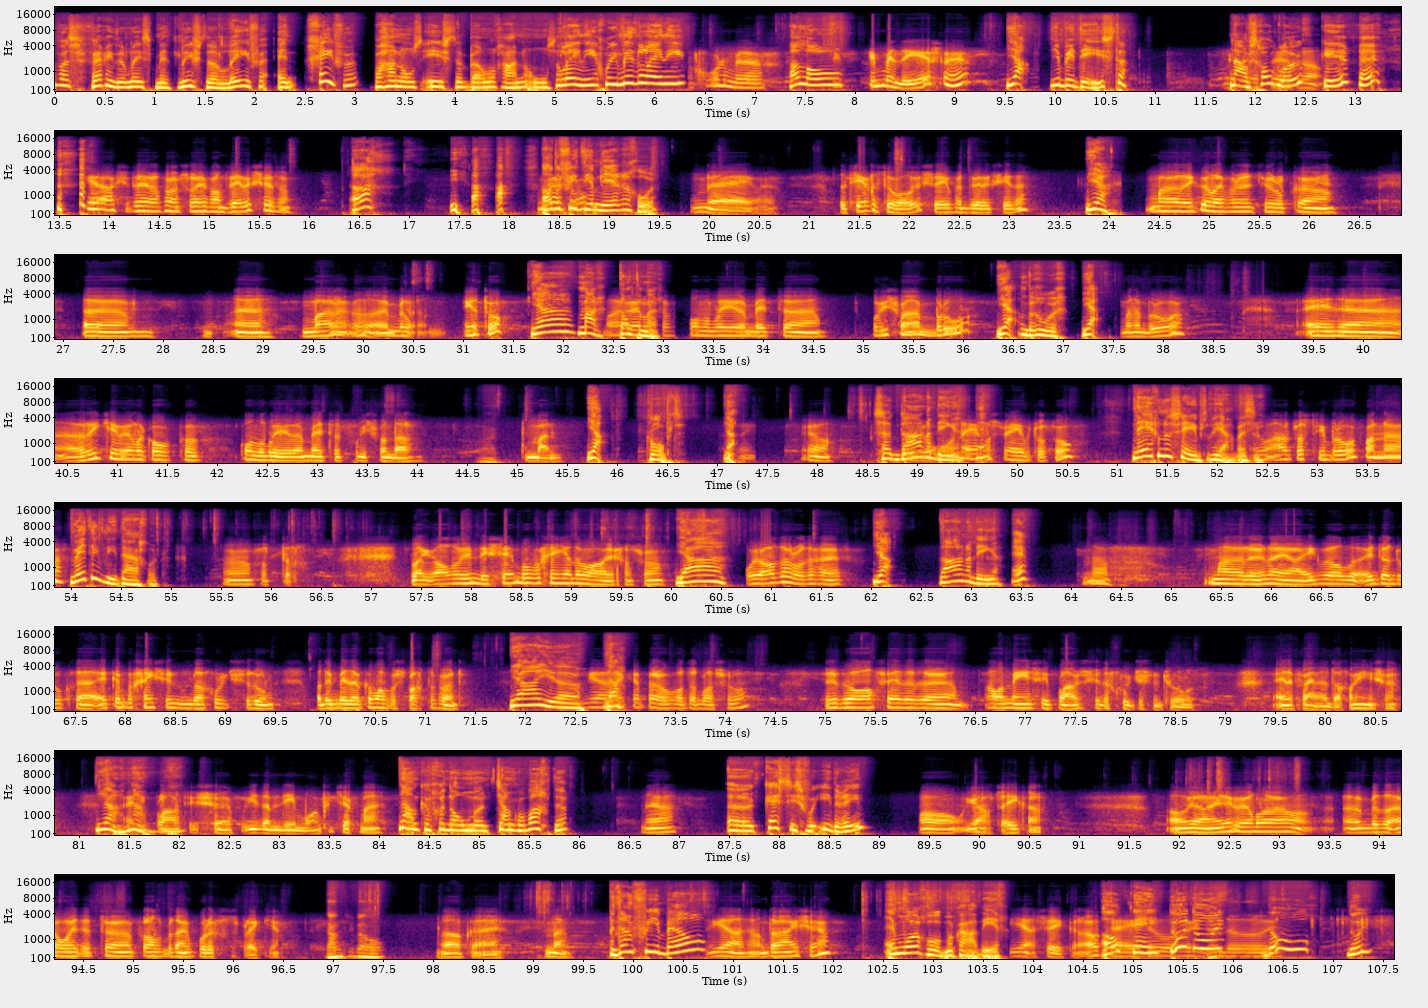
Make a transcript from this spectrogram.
was Ferry de Lees met liefde, leven en geven. We gaan ons eerste bel. We gaan naar onze Leni. Goedemiddag, Leni. Goedemiddag. Hallo. Ik ben de eerste, hè? Ja, je bent de eerste. Nou, is ook zeg, leuk, een keer, hè? Ja, als je tegen van schrijven aan het werk zitten. Ah, ja. Oh, dat vindt hij hem niet erg, hoor. Nee, maar dat zeggen ze wel eens, even aan het werk zitten. Ja, Maar ik wil even natuurlijk... eh ehm eh maar, eh, ja toch? ja, maar, Maar tante we maar. moeten formuleren met, eh hoe is het broer? Ja, een broer. Ja, Met een broer. En eh Rietje wil ik ook condoleren met het verlies van haar man. ja, klopt. Ja, Ja. zijn nare dingen. hè? 79 toch? 79, ja. Hoe oud was die broer van... Weet ik niet eigenlijk. uh, lijkt altijd in december, begin januari gaan zo. Ja, Hoe je altijd rottigheid. ja, nare dingen, hè? Nou. Maar, eh, nou ja, ik wil... eh, dat doe ik, eh, ik heb er geen zin om daar groetjes te doen. Want ik ben er ook helemaal verslachten van. Ja, je, Ja, ja, ik heb er ook altijd last van. hoor. Dus ik wil wel verder alle mensen in plaats zitten groetjes natuurlijk. En een fijne dag wensen. ja, En die nou. plaats is voor iedereen die mooi vindt, zeg maar. Nou, ik heb genomen Django Wachter. Ja. Eh kerst is voor iedereen. Oh, ja, zeker. Oh ja, en ik wil, beda- hoe heet het, Frans bedanken voor het gesprekje. Dankjewel. Oké. Nou, Bedankt voor je bel. ja, aan het reisje. En morgen op elkaar weer. Ja, zeker. Oké, Oké, doei, doei. doei. Doeg. Doei. De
